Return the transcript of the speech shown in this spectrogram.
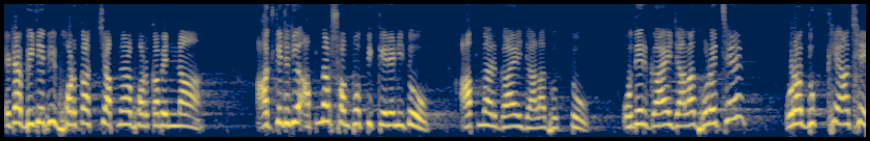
এটা বিজেপি ভরকাচ্ছে আপনারা ভরকাবেন না আজকে যদি আপনার সম্পত্তি কেড়ে নিত আপনার গায়ে জ্বালা ধরতো ওদের গায়ে জ্বালা ধরেছে ওরা দুঃখে আছে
